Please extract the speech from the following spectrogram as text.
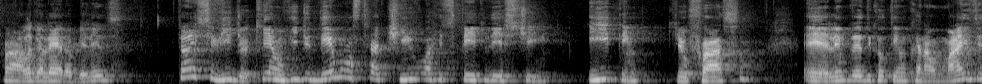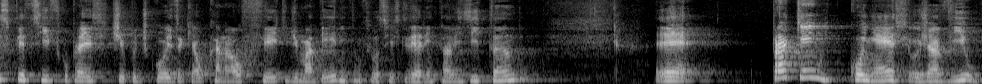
Fala galera, beleza? Então esse vídeo aqui é um vídeo demonstrativo a respeito deste item que eu faço. É, lembrando que eu tenho um canal mais específico para esse tipo de coisa, que é o canal feito de madeira, então se vocês quiserem estar visitando. É, para quem conhece ou já viu,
